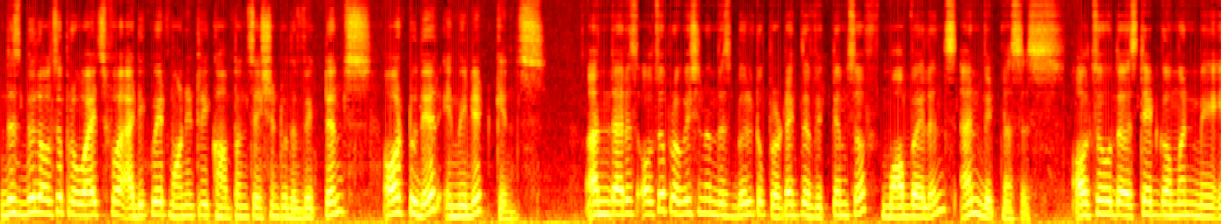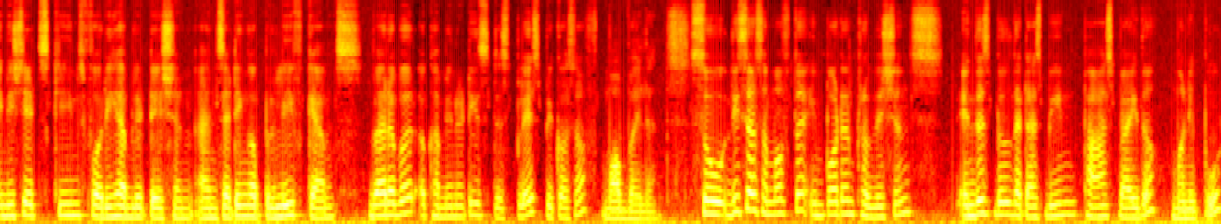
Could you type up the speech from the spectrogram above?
this bill also provides for adequate monetary compensation to the victims or to their immediate kins. And there is also provision in this bill to protect the victims of mob violence and witnesses. Also, the state government may initiate schemes for rehabilitation and setting up relief camps wherever a community is displaced because of mob violence. So, these are some of the important provisions in this bill that has been passed by the Manipur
